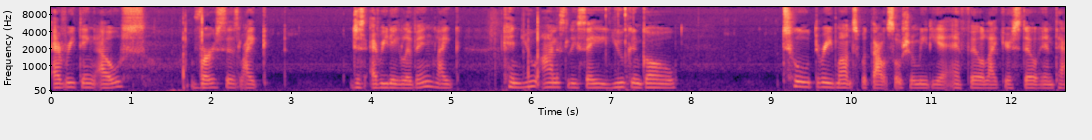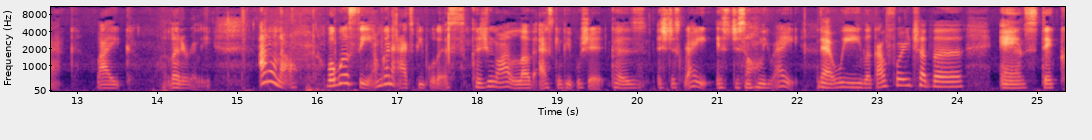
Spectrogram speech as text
everything else versus like just everyday living? Like, can you honestly say you can go two, three months without social media and feel like you're still intact? Like, literally. I don't know. But we'll see. I'm to ask people this because you know I love asking people shit because it's just right. It's just only right that we look out for each other and stick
